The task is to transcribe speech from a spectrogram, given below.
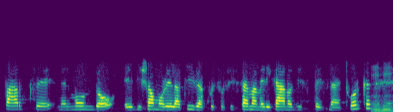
sparse nel mondo e diciamo relative a questo sistema americano di Space Network, uh-huh.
